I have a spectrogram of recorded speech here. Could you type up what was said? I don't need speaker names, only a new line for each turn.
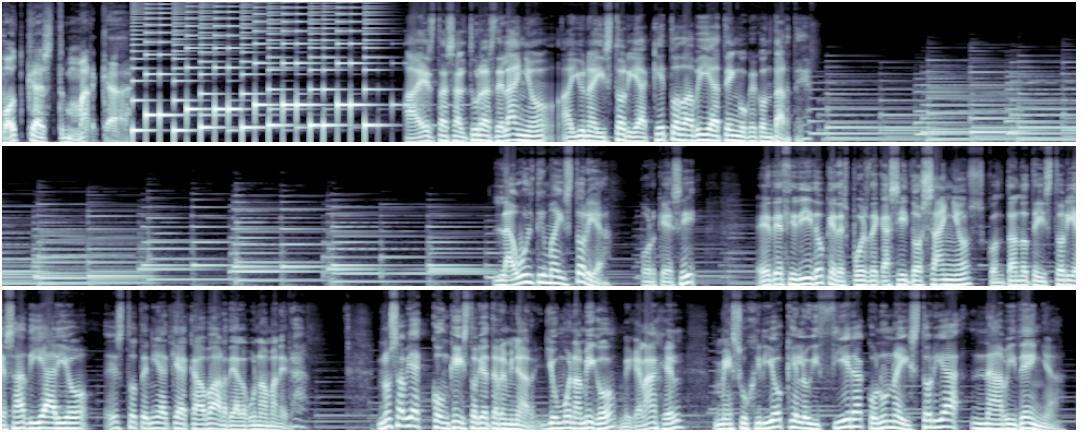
Podcast Marca.
A estas alturas del año hay una historia que todavía tengo que contarte. La última historia, porque sí, he decidido que después de casi dos años contándote historias a diario, esto tenía que acabar de alguna manera. No sabía con qué historia terminar y un buen amigo, Miguel Ángel, me sugirió que lo hiciera con una historia navideña.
